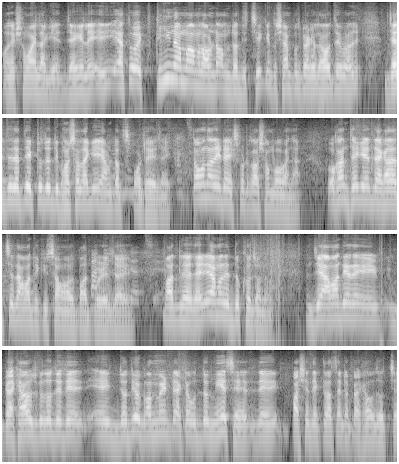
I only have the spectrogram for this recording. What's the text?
অনেক সময় লাগে। যে গেলে এই এত ক্লিন আম আমরা আমটা দিচ্ছি কিন্তু শ্যাম্পুর প্যাকেট হতে পারে যেতে যেতে একটু যদি ঘষা লাগে আমটা স্পট হয়ে যায়। তখন আর এটা এক্সপোর্ট করা সম্ভব হয় না। ওখান থেকে দেখা যাচ্ছে যে আমাদের কিছু আমার বাদ পড়ে যায়। বাদ হয়ে যায়। এটা আমাদের দুঃখজনক। যে আমাদের এই প্যাক হাউসগুলো যদি এই যদিও গভর্নমেন্ট একটা উদ্যোগ নিয়েছে যে পাশে দেখতে পাচ্ছেন একটা প্যাক হাউস হচ্ছে।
